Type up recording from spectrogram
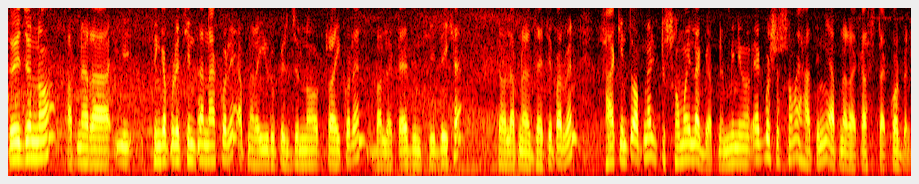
তো এই জন্য আপনারা সিঙ্গাপুরের চিন্তা না করে আপনারা ইউরোপের জন্য ট্রাই করেন, ভালো একটা এজেন্সি দেখা, তাহলে আপনারা যাইতে পারবেন। হ্যাঁ কিন্তু আপনার একটু সময় লাগবে আপনার মিনিমাম এক বছর সময় হাতে নিয়ে আপনারা কাজটা করবেন।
